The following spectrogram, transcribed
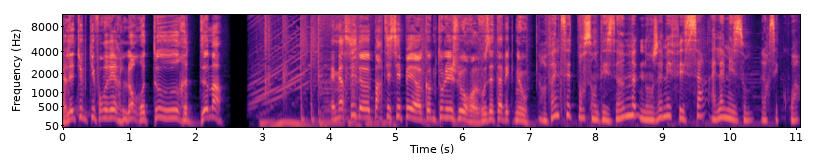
Les tubes qui font rire, leur retour demain. Et merci de participer euh, comme tous les jours. Vous êtes avec nous. Alors, 27% des hommes n'ont jamais fait ça à la maison. Alors c'est quoi?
